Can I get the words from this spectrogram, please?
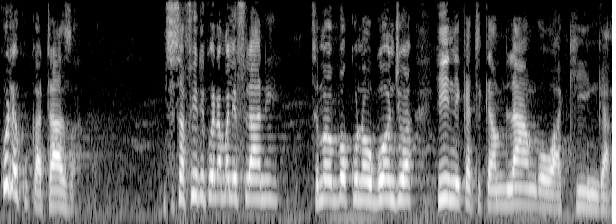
Kule kukataza. Msisafiri kwenda mali fulani sema kuna ugonjwa hii ni katika mlango wa kinga.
